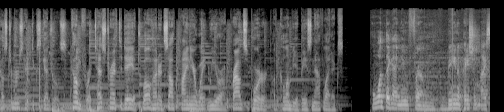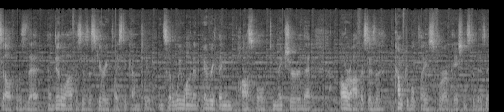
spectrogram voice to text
customers' hectic schedules. Come for a test drive today at 1200 South Pioneer Way. We are a proud supporter of Columbia Basin Athletics. Well, one thing I knew from being a patient myself was that a dental office is a scary place to come to. And so we wanted everything possible to make sure that our office is a comfortable place for our patients to visit.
